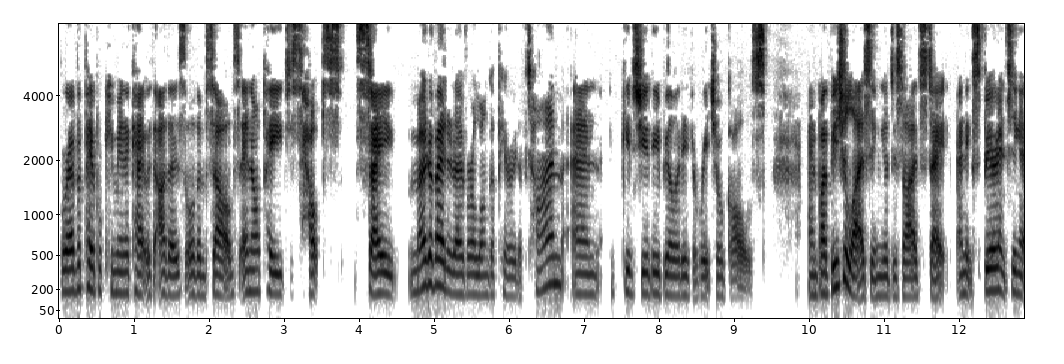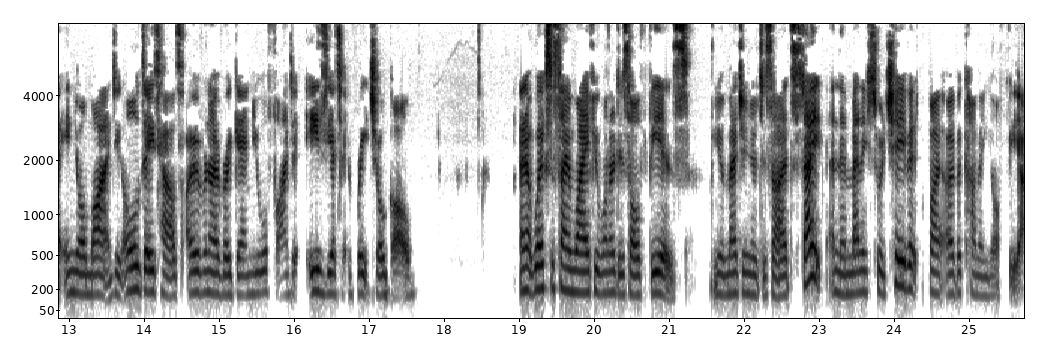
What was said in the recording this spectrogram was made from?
wherever people communicate with others or themselves nlp just helps stay motivated over a longer period of time and gives you the ability to reach your goals and by visualizing your desired state and experiencing it in your mind in all details over and over again, you will find it easier to reach your goal. And it works the same way if you want to dissolve fears. You imagine your desired state and then manage to achieve it by overcoming your fear.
